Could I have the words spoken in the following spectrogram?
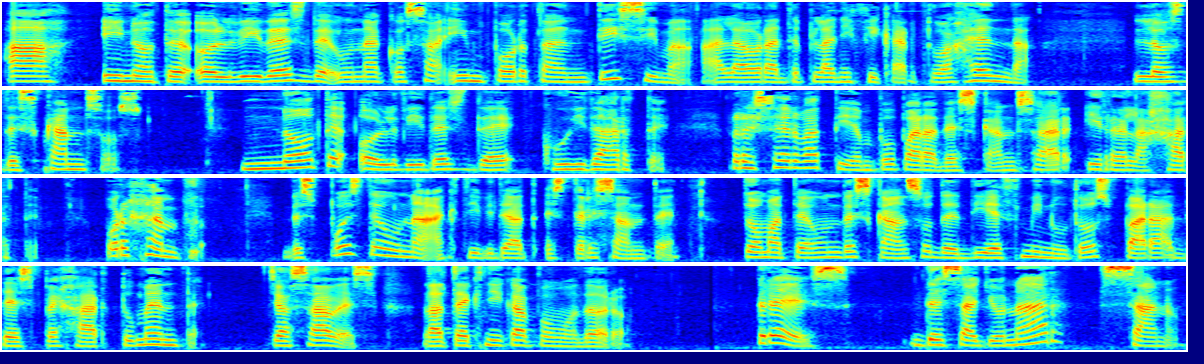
Ah, y no te olvides de una cosa importantísima a la hora de planificar tu agenda, los descansos. No te olvides de cuidarte reserva tiempo para descansar y relajarte. Por ejemplo, después de una actividad estresante, tómate un descanso de 10 minutos para despejar tu mente. Ya sabes, la técnica Pomodoro. 3. Desayunar sano.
